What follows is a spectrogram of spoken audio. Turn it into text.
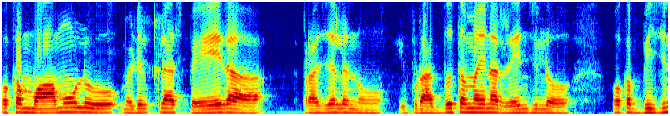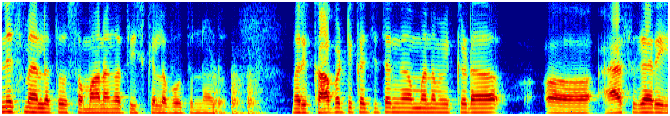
ఒక మామూలు మిడిల్ క్లాస్ పేద ప్రజలను ఇప్పుడు అద్భుతమైన రేంజ్లో ఒక బిజినెస్ మ్యాన్లతో సమానంగా తీసుకెళ్ళబోతున్నాడు. మరి కాబట్టి ఖచ్చితంగా మనం ఇక్కడ యాస్ గారి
